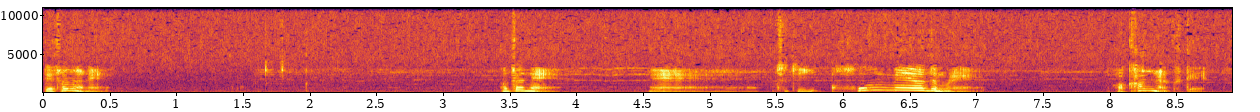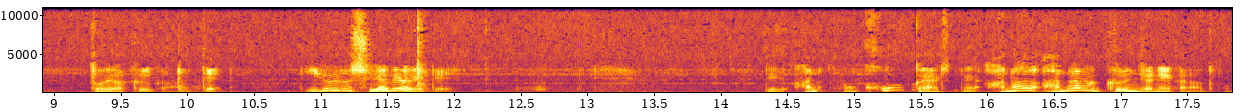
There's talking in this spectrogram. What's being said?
で、ただね、またね、えー、ちょっと本命はでもね、わかんなくて、どれが来るかなって、いろいろ調べ上げて、で、穴今回はちょっとね、穴、穴が来るんじゃねえかなと思っ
